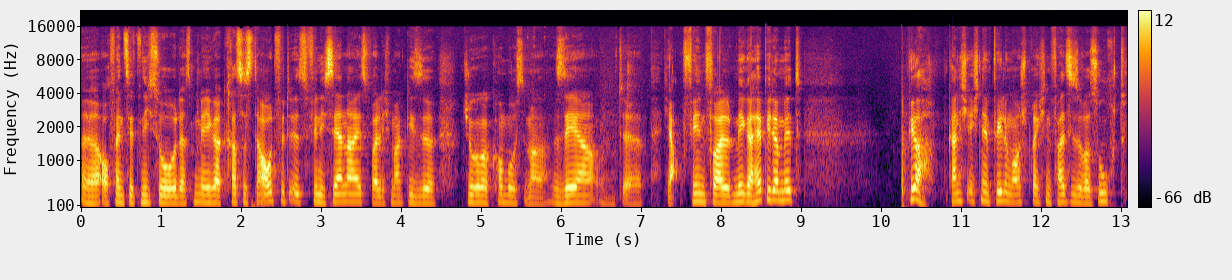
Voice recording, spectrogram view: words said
äh, auch wenn es jetzt nicht so das mega krasseste Outfit ist, finde ich sehr nice, weil ich mag diese Jogger-Kombos immer sehr und äh, ja, auf jeden Fall mega happy damit. Ja, kann ich echt eine Empfehlung aussprechen, falls ihr sowas sucht.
